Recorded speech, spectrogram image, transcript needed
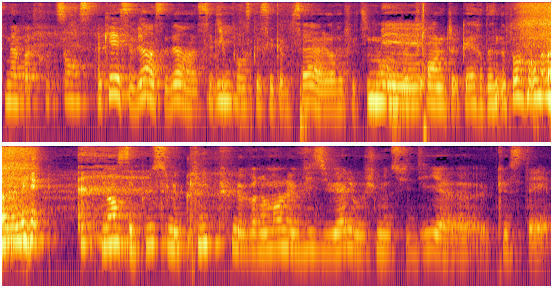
ça n'a pas trop de sens. Ok, c'est bien, c'est bien. Si tu penses que c'est comme ça, alors effectivement, Mais- je prends le joker de ne pas en parler. Non, c'est plus le clip, le, vraiment le visuel où je me suis dit euh, que c'était.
